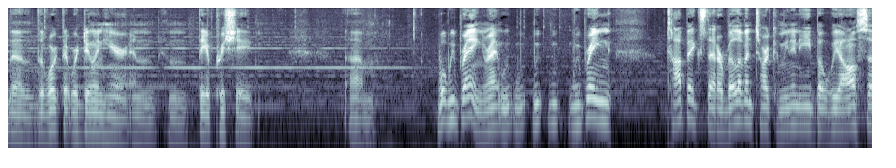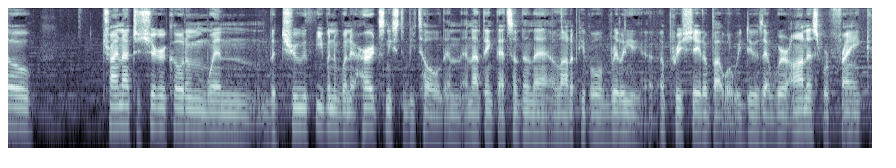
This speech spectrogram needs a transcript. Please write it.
the the work that we're doing here, and, and they appreciate um, what we bring. Right, we, we- we bring topics that are relevant to our community, but we also try not to sugarcoat them when the truth, even when it hurts, needs to be told. And, and I think that's something that a lot of people really appreciate about what we do is that we're honest, we're frank,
